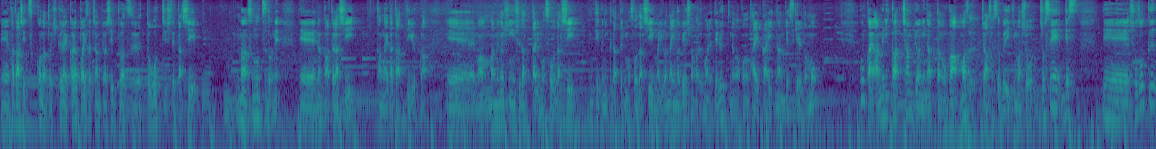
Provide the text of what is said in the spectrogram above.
えー、片足突っ込んだ時くらいからバリスタチャンピオンシップはずっとウォッチしてたしまあその都度ね、えー、なんか新しい考え方っていうかえーまあ、豆の品種だったりもそうだしテクニックだったりもそうだし、まあ、いろんなイノベーションが生まれてるっていうのがこの大会なんですけれども今回アメリカチャンピオンになったのがまずじゃあ早速いきましょう。女性です。で所属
